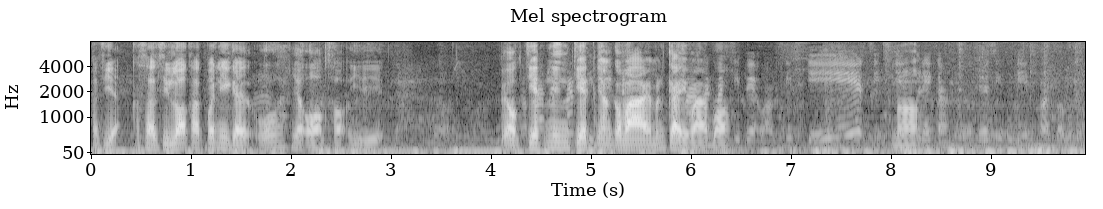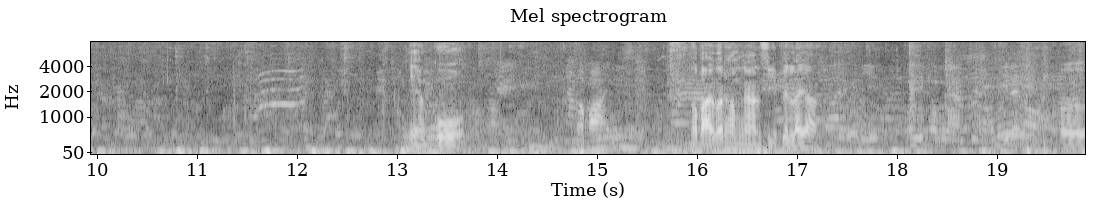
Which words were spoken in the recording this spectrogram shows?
อันที่กษัตริย์สิรอคักปานนี้ก็โอ้ยอย่าออกเถอะอีหลีไปออกเจ็ดหนึ่งเจ็ดยังกะวายมันไก่วายบ่สิไปออกสิบเจ็ดสิบเจ็ดเนาะผู้ใดกับเดี๋ยวสิบเจ็ดผ่อนบ่มีแมงโกสบายเลยสบายก็ทำงานสิเป็นไรอะวันนี้ทำงานเป็นที่แน่นอนเออ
